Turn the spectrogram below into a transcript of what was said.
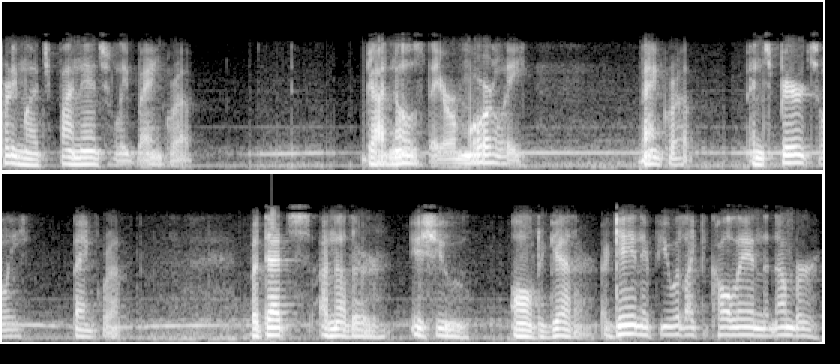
pretty much financially bankrupt. God knows they are morally bankrupt and spiritually bankrupt. But that's another issue altogether. Again, if you would like to call in, the number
